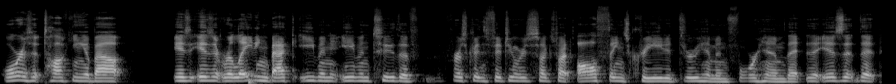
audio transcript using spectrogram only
or is it talking about is is it relating back even even to the First Corinthians 15 where it talks about all things created through him and for him that, that is it that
